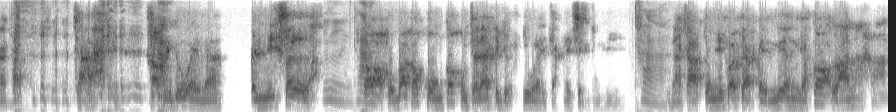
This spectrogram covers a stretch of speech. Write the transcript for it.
นะครับใช่เข้าไปด้วยนะ เป็นมิกเซอร์อะก็ผมว่าก็คงก็คงจะได้ประโยชน์ด้วยจากในสิ่งตรงนี้นะครับ ตรงนี้ก็จะเป็นเรื่องแล้วก็ร้านอาหาร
